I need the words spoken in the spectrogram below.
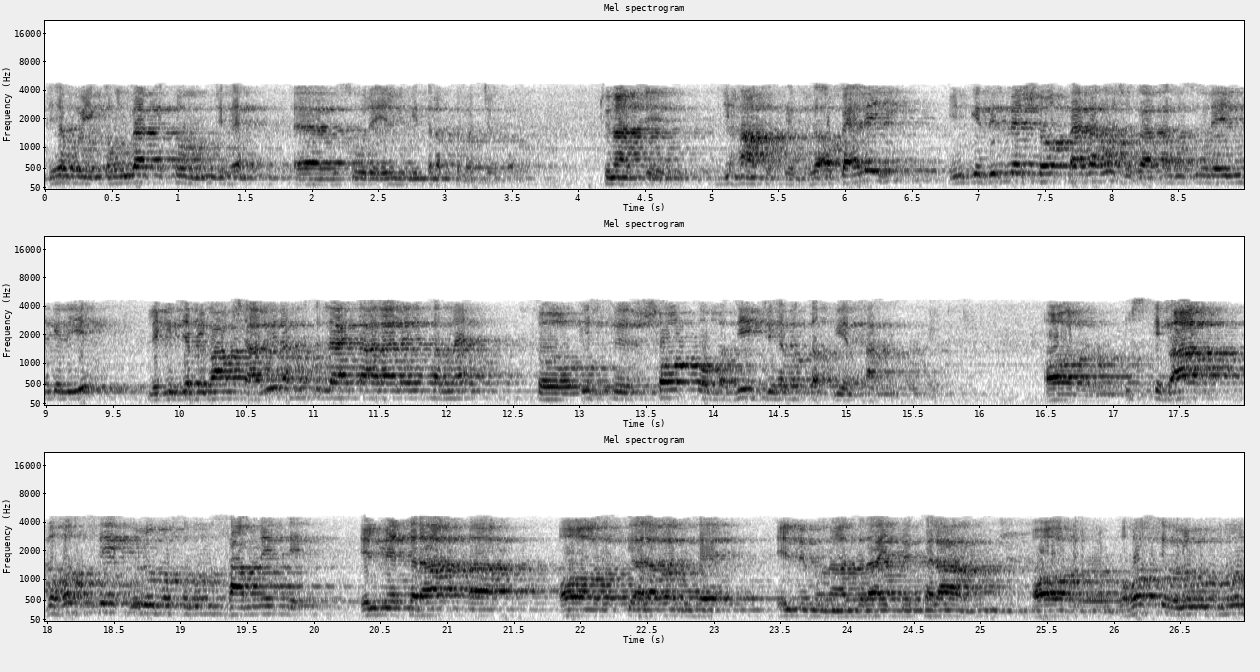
جو ہے وہ یہ کہوں گا کہ تم جو ہے رسول علم کی طرف توجہ کرو۔ چنانچہ یہاں سے پھر اور پہلے ہی ان کے دل میں شوق پیدا ہو چکا تھا رسول علم کے لیے لیکن جب امام شاوی رحمۃ اللہ تعالی علیہ نے فرمایا، تو اس شوق کو مزید جو ہے وہ تقویت حاصل ہو گئی۔ اور اس کے بعد بہت سے علوم و فنون سامنے تھے، علم اعتراض تھا، اور اس کے علاوہ جو ہے علم مناظرہ، علم کلام، اور بہت سے علوم و فنون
